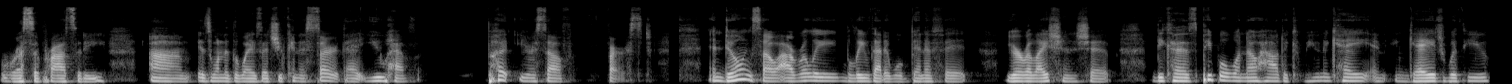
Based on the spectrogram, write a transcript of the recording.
reciprocity um, is one of the ways that you can assert that you have put yourself first. In doing so, I really believe that it will benefit your relationship because people will know how to communicate and engage with you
